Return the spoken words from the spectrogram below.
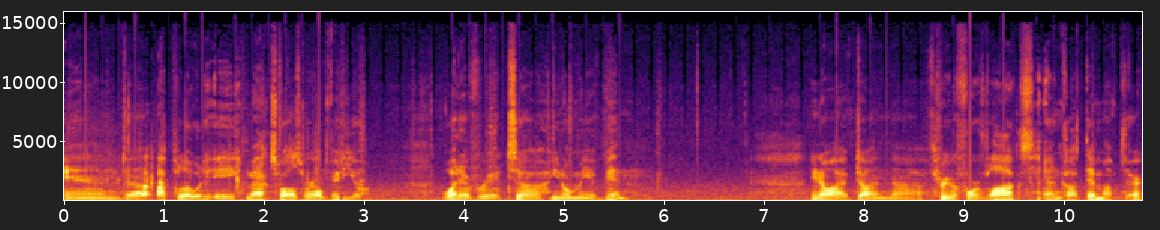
and uh, upload a Maxwell's World video, whatever it uh, you know may have been. You know, I've done uh, three or four vlogs and got them up there.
